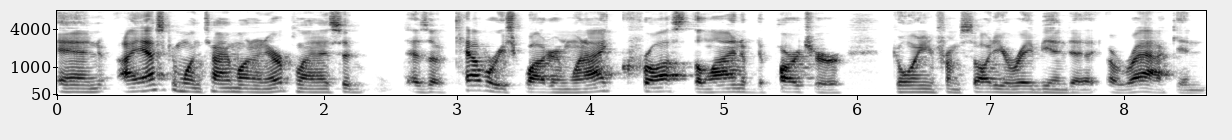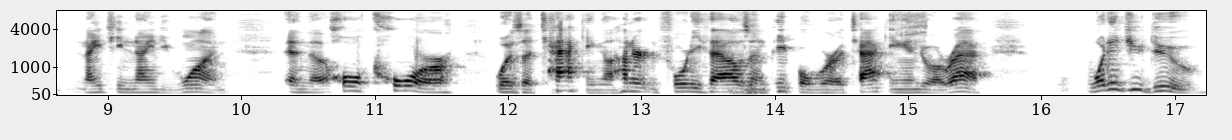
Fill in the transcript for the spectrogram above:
And I asked him one time on an airplane. I said, as a cavalry squadron, when I crossed the line of departure, going from Saudi Arabia into Iraq in 1991, and the whole corps was attacking. 140,000 mm-hmm. people were attacking into Iraq. What did you do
